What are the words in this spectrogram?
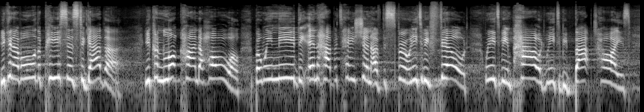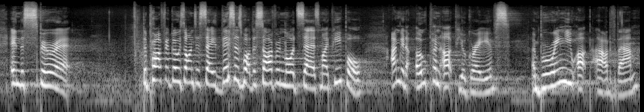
You can have all the pieces together. You can look kind of whole, but we need the inhabitation of the Spirit. We need to be filled. We need to be empowered. We need to be baptized in the Spirit. The prophet goes on to say, This is what the sovereign Lord says, My people, I'm going to open up your graves and bring you up out of them.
